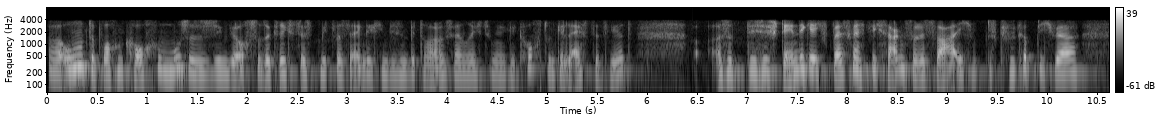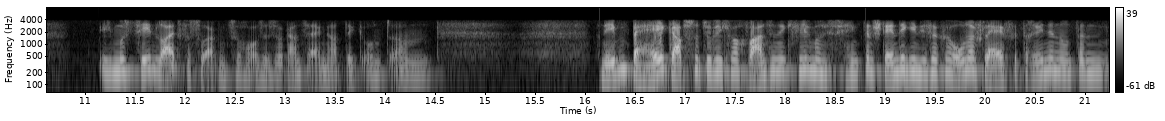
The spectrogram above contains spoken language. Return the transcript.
äh, ununterbrochen kochen muss. Also es ist irgendwie auch so, da kriegst du erst mit, was eigentlich in diesen Betreuungseinrichtungen gekocht und geleistet wird. Also diese ständige, ich weiß gar nicht, wie ich sagen soll, das war, ich habe das Gefühl gehabt, ich wäre, ich muss zehn Leute versorgen zu Hause. Das war ganz eigenartig. Und ähm, Nebenbei gab es natürlich auch wahnsinnig viel, man hängt dann ständig in dieser Corona-Schleife drinnen und dann,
